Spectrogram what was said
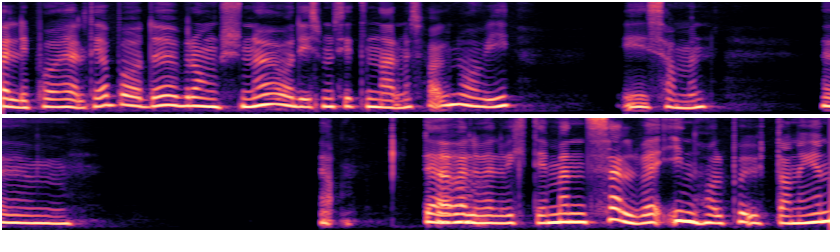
veldig på hele tida. Både bransjene og de som sitter nærmest fagene, og vi i sammen. Um, ja. Det er veldig, veldig viktig. Men selve innhold på utdanningen,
